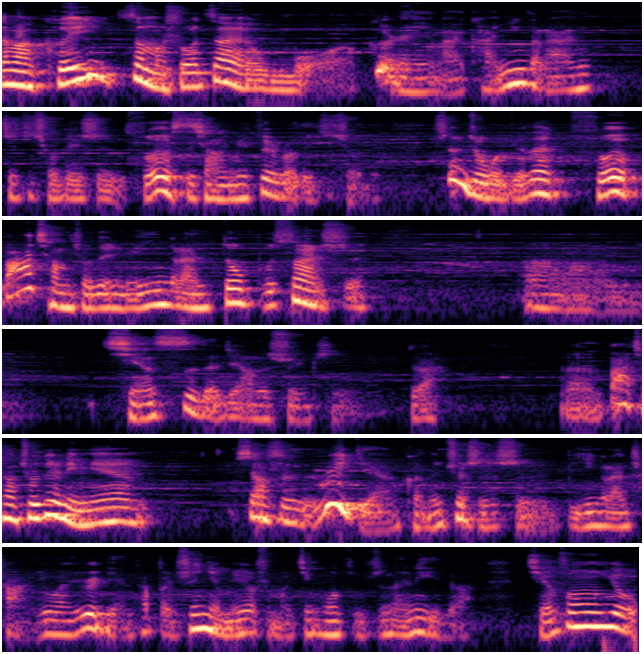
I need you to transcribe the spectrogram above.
那么可以这么说，在我个人来看，英格兰这支球队是所有四强里面最弱的一支球队，甚至我觉得所有八强的球队里面，英格兰都不算是，呃，前四的这样的水平，对吧？嗯，八强球队里面，像是瑞典，可能确实是比英格兰差，因为瑞典它本身也没有什么进攻组织能力，对吧？前锋又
